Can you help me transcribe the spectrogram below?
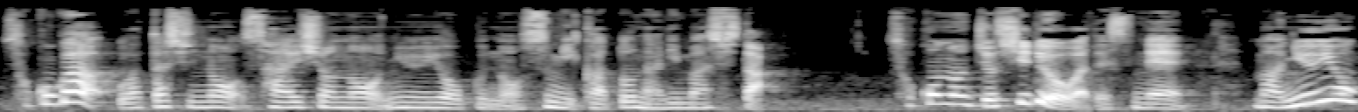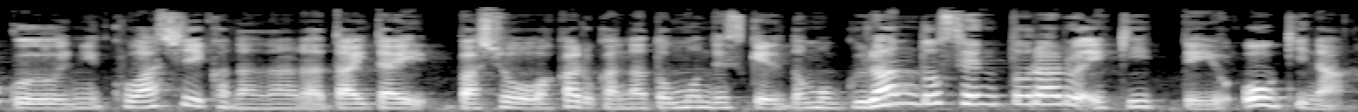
そこが私の最初のニューヨークの住みかとなりました。そこの女子寮はですね、まあ、ニューヨークに詳しい方なら大体場所わかるかなと思うんですけれどもグランドセントラル駅っていう大きな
